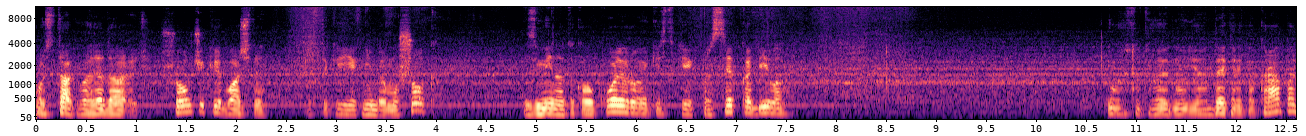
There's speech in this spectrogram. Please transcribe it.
Ось так виглядають шовчики, бачите, ось такий як ніби мушок. Зміна такого кольору, якийсь такий як присипка біла. Ось тут видно є декілька крапель,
